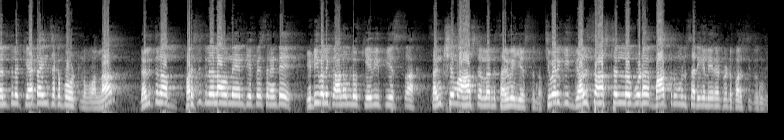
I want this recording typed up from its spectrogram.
దళితులకు కేటాయించకపోవటం వల్ల దళితుల పరిస్థితులు ఎలా ఉన్నాయని చెప్పేసి అంటే ఇటీవలి కాలంలో కేవీపీఎస్ సంక్షేమ హాస్టళ్ళను సర్వే చేస్తున్నాం. చివరికి గర్ల్స్ హాస్టల్లో కూడా బాత్రూములు సరిగా లేనటువంటి పరిస్థితి ఉంది.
